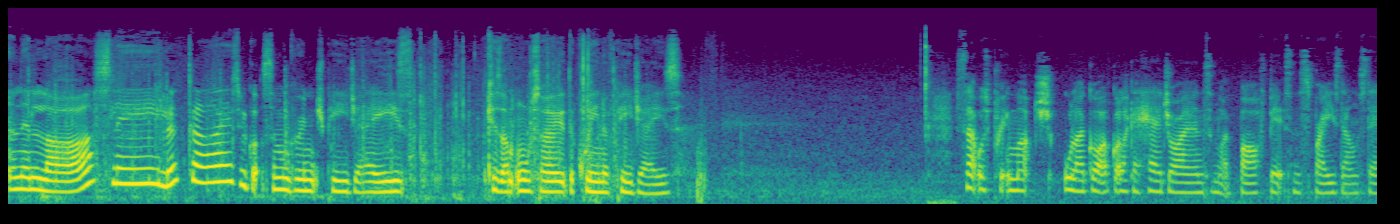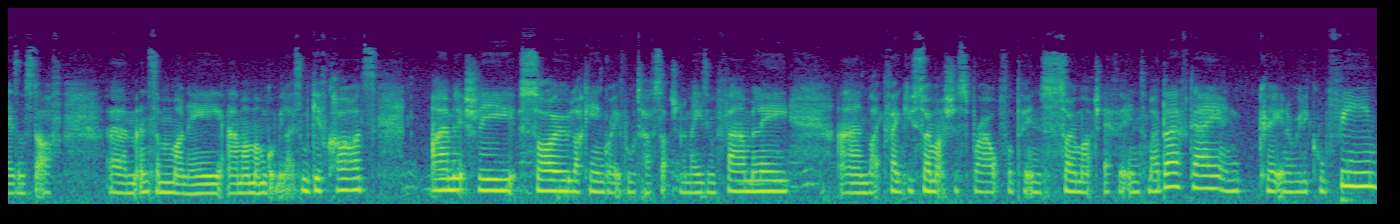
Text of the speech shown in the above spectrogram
And then lastly, look guys, we've got some Grinch PJs because I'm also the queen of PJs. So that was pretty much all I got. I've got like a hairdryer and some like bath bits and sprays downstairs and stuff. Um, and some money and my mum got me like some gift cards. I'm literally so lucky and grateful to have such an amazing family and like thank you so much to Sprout for putting so much effort into my birthday and creating a really cool theme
